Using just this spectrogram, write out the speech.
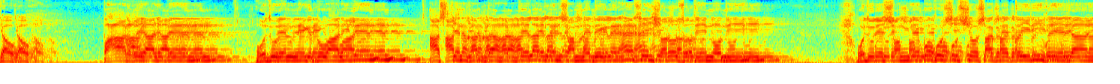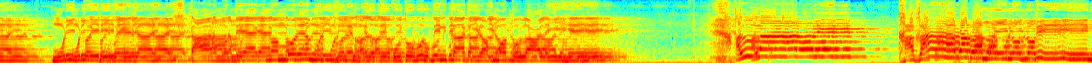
যাও। যাও। পার হয়ে আসবেন। হুজুরের নেক দোয়া নিলেন। আসছেন হাঁটতে হাঁটতে লাগলেন। সামনে দেখলেন হ্যাঁ সেই সরস্বতী নদী। হুজুরের সঙ্গে বহু শিষ্য সাগরে তৈরি হয়ে যায় মুড়ি তৈরি হয়ে যায়। তার মধ্যে এক নম্বরের মুড়ি হলেন হজরতে কুতুবুদ্দিন কাকি রহমতুল্লাহ আলাইহে। আল্লাহ খাজা বাবা মঈনুদ্দিন।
